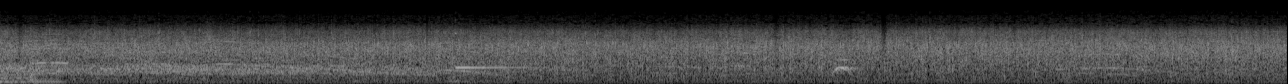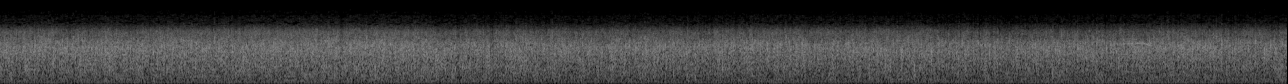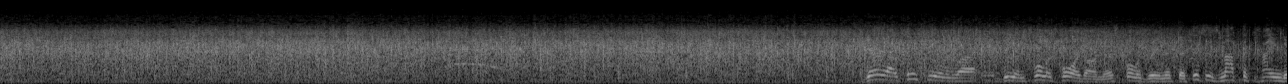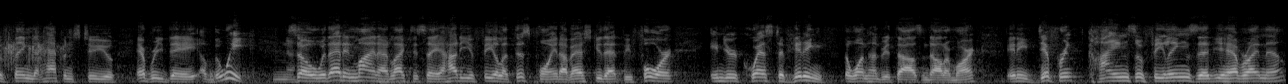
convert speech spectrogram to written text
think you'll uh, be in full accord on this, full agreement, that this is not the kind of thing that happens to you every day of the week. No. So with that in mind, I'd like to say, how do you feel at this point? I've asked you that before. In your quest of hitting the $100,000 mark, any different kinds of feelings that you have right now?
